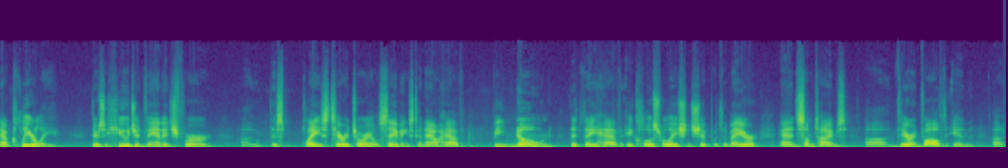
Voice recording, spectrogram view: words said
Now, clearly, there's a huge advantage for uh, this place, Territorial Savings, to now have be known that they have a close relationship with the mayor, and sometimes uh, they're involved in uh,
